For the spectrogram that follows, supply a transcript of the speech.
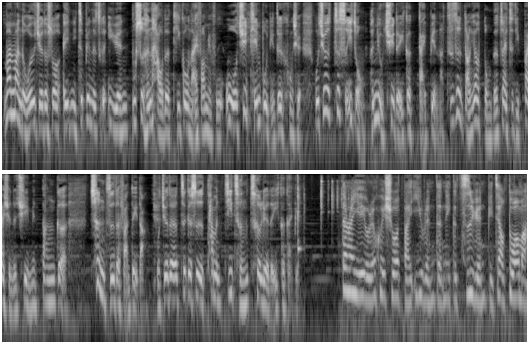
慢慢的我又觉得说，哎，你这边的这个议员不是很好的提供哪一方面服务，我去填补你这个空缺。我觉得这是一种很有趣的一个改变啊！执政党要懂得在自己败选的区里面当个称职的反对党，我觉得这个是他们基层策略的一个改变。当然，也有人会说白衣人的那个资源比较多嘛，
